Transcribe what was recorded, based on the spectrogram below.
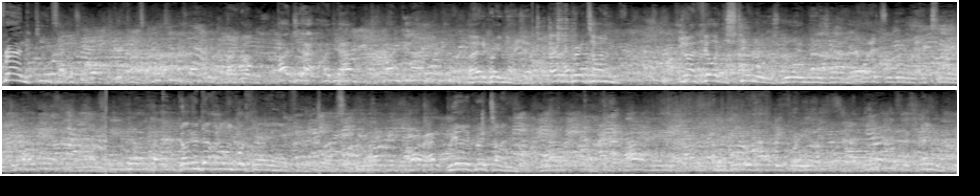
Friend. How'd you, how'd you have fun tonight? I had a great night, yeah. I had a great time. You know, I feel like the studio was really amazing. The lights were really excellent. Um, Guggen definitely worked very hard for this. We had a great time. You know, I'm really happy for you. Thank you.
